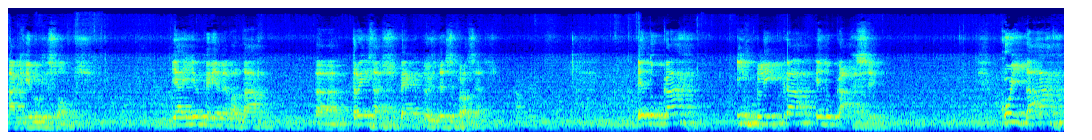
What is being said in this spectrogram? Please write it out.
aquilo que somos. E aí eu queria levantar uh, três aspectos desse processo. Educar implica educar-se. Cuidar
